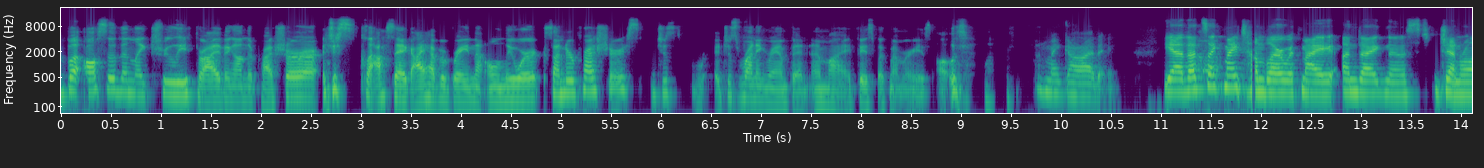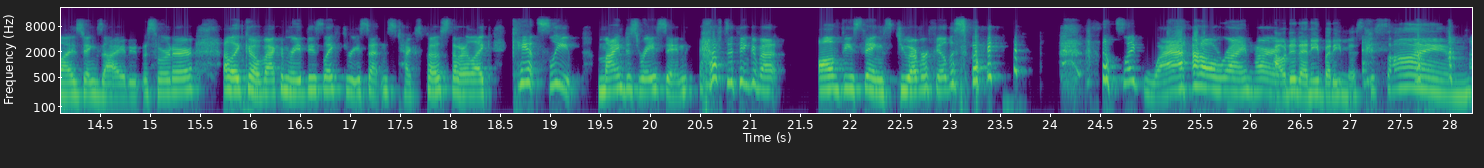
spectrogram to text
but also then like truly thriving on the pressure just classic i have a brain that only works under pressures just just running rampant in my facebook memories all the time Oh my God. Yeah, that's like my Tumblr with my undiagnosed generalized anxiety disorder. I like go back and read these like three sentence text posts that are like, can't sleep, mind is racing, have to think about all of these things. Do you ever feel this way? I was like, wow, Reinhardt. how did anybody miss the signs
